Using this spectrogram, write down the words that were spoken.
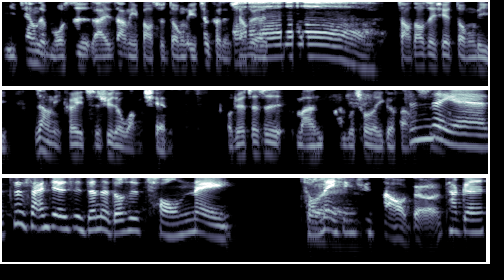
以这样的模式来让你保持动力，这可能相对来说找到这些动力，让你可以持续的往前。我觉得这是蛮蛮不错的一个方式。真的耶，这三件事真的都是从内。从内心去找的，他跟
